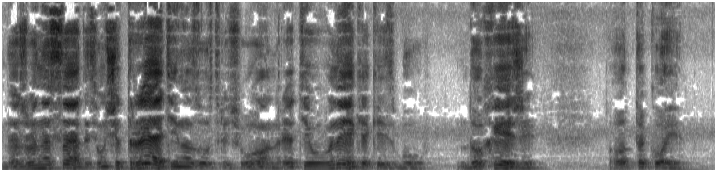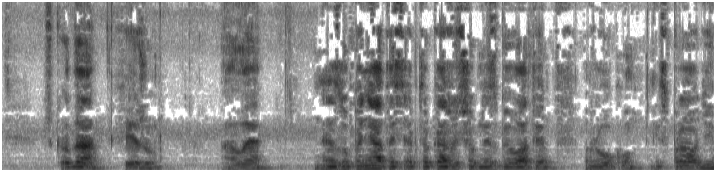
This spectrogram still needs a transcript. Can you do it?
Де ж ви несетесь? Вон ще третій назустріч. Вон, рятівник якийсь був. До хижі. От такої. Шкода, хижу. Але не зупинятись, як то кажуть, щоб не збивати руку. І справді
